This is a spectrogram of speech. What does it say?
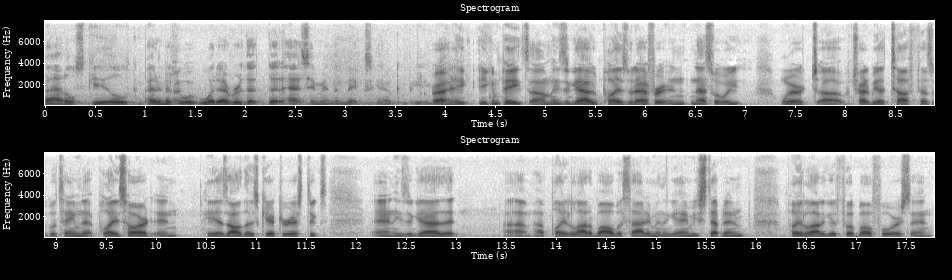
battle skills, competitive, right. whatever that, that has him in the mix, you know, competing. Right, he, he competes. Um, he's a guy who plays with effort, and that's what we we're uh, try to be a tough physical team that plays hard, and he has all those characteristics. And he's a guy that um, I've played a lot of ball beside him in the game. He stepped in, and played a lot of good football for us, and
